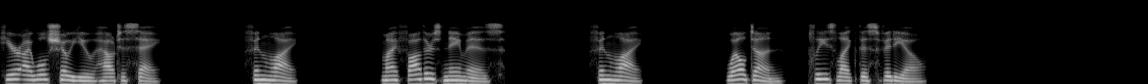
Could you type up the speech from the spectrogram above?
Here I will show you how to say. Finlay. My father's name is Finlay. Well done, please like this video.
